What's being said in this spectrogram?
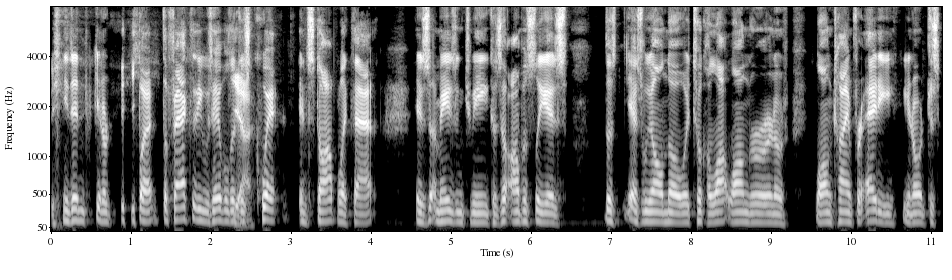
he didn't, you know, but the fact that he was able to yeah. just quit and stop like that is amazing to me because obviously, as the, as we all know, it took a lot longer and a long time for Eddie, you know, it just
